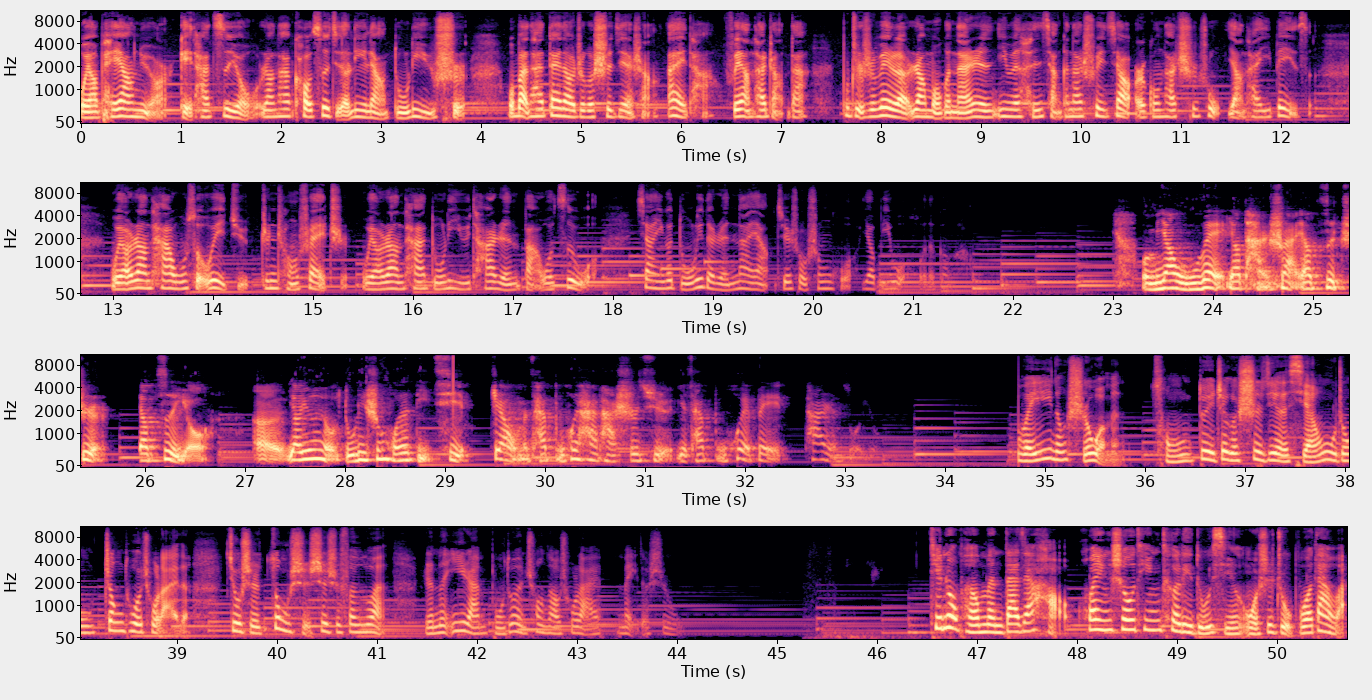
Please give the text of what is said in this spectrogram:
我要培养女儿，给她自由，让她靠自己的力量独立于世。我把她带到这个世界上，爱她，抚养她长大，不只是为了让某个男人因为很想跟她睡觉而供她吃住，养她一辈子。我要让她无所畏惧，真诚率直。我要让她独立于他人，把握自我，像一个独立的人那样接受生活，要比我活得更好。我们要无畏，要坦率，要自治，要自由，呃，要拥有独立生活的底气，这样我们才不会害怕失去，也才不会被他人左右。唯一能使我们从对这个世界的嫌恶中挣脱出来的，就是纵使世事纷乱，人们依然不断创造出来美的事物。听众朋友们，大家好，欢迎收听特立独行，我是主播大碗，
